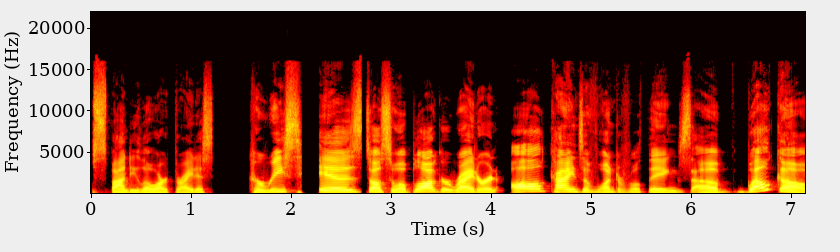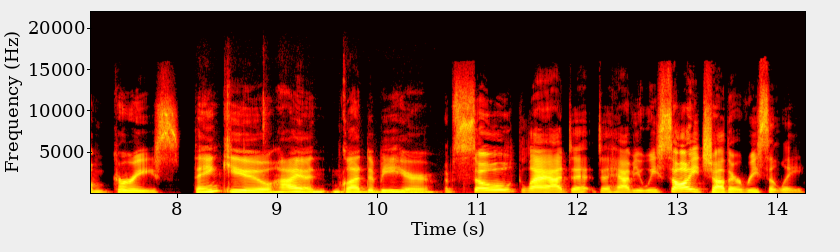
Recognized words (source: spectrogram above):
spondyloarthritis. Charis is also a blogger, writer, and all kinds of wonderful things. Uh, welcome, Charis. Thank you. Hi, I'm glad to be here. I'm so glad to, to have you. We saw each other recently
